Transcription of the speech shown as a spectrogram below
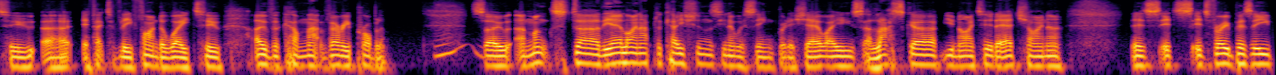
to uh, effectively find a way to overcome that very problem. So, amongst uh, the airline applications, you know, we're seeing British Airways, Alaska, United, Air China. It's, it's, it's very busy,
